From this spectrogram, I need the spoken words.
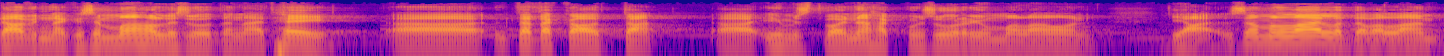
David näki sen mahdollisuutena, että hei, ää, tätä kautta äh, ihmiset voi nähdä, kuin suuri Jumala on. Ja samalla lailla tavallaan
